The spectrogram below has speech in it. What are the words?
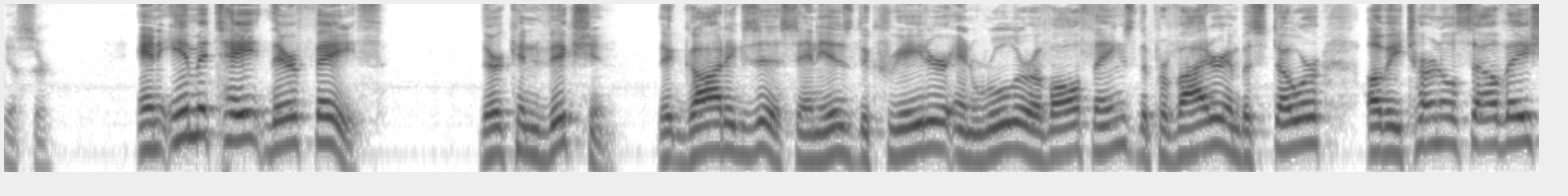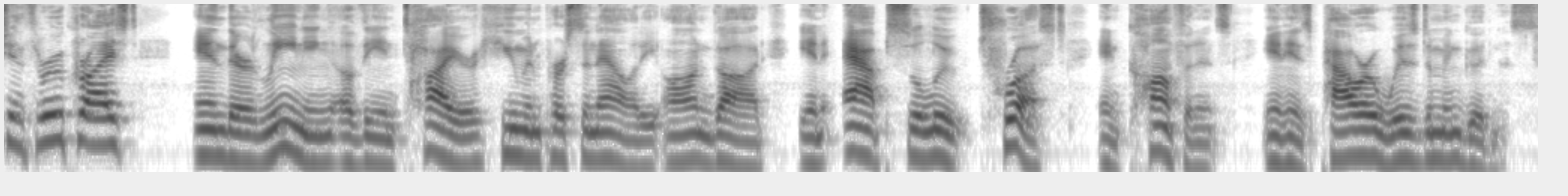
Yes, sir. And imitate their faith, their conviction that God exists and is the creator and ruler of all things, the provider and bestower of eternal salvation through Christ, and their leaning of the entire human personality on God in absolute trust and confidence in his power, wisdom, and goodness.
